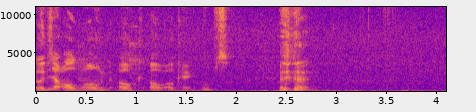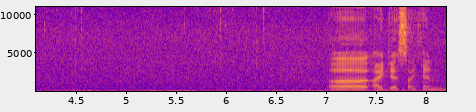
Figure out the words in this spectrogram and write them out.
Oh, these are all loaned. Oh, oh, okay. Oops. uh, I guess I can.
